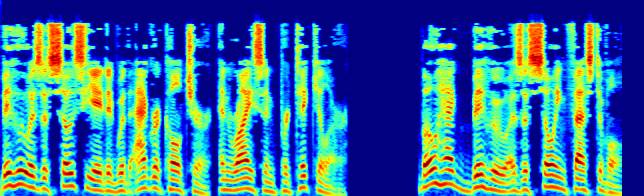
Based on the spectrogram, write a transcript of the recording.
Bihu is associated with agriculture, and rice in particular. Bohag Bihu is a sowing festival,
